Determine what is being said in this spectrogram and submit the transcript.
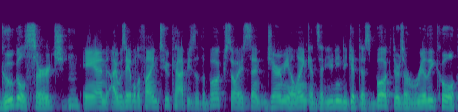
Google search, Mhm. and I was able to find two copies of the book. So I sent Jeremy a link and said, "You need to get this book. There's a really cool.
